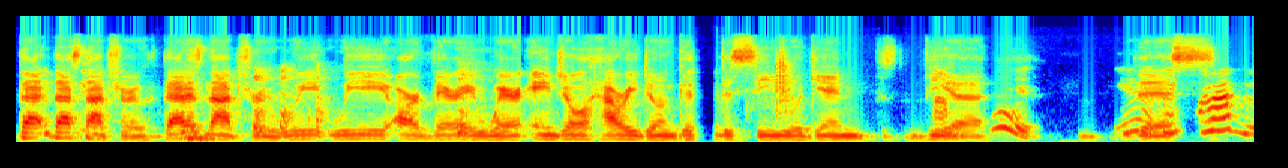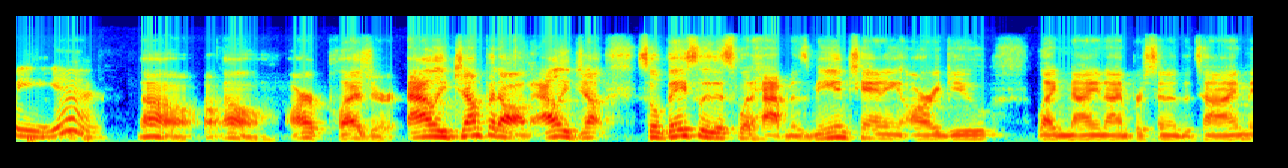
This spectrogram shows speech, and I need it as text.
that that's not true. That is not true. We we are very aware. Angel, how are you doing? Good to see you again via I'm good. Yeah, thanks for having me. Yeah. No, no, our pleasure. Allie, jump it off. Allie, jump. So basically, this is what happens. Me and Channing argue like 99% of the time,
